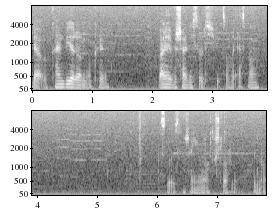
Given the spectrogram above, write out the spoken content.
Ja, kein Bier dann, okay. Weil wahrscheinlich sollte ich jetzt auch erstmal. So ist wahrscheinlich immer noch geschlossen, genau.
